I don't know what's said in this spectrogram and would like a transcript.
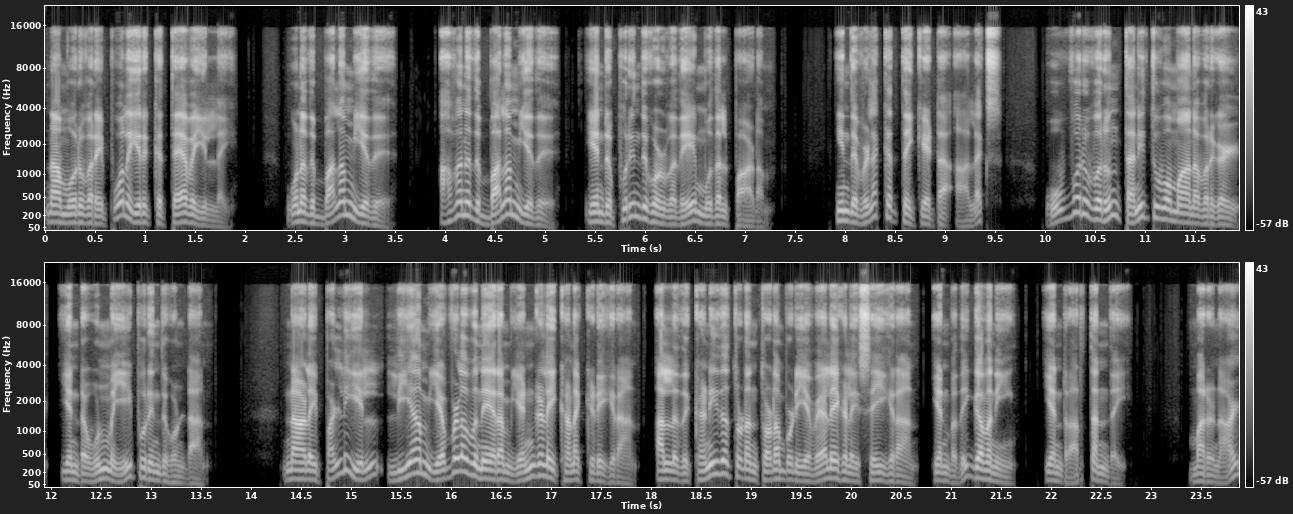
நாம் ஒருவரைப் போல இருக்க தேவையில்லை. உனது பலம் எது? அவனது பலம் எது? என்று புரிந்து கொள்வதே முதல் பாடம். இந்த விளக்கத்தை கேட்ட ஆலெக்ஸ் ஒவ்வொருவரும் தனித்துவமானவர்கள் என்ற உண்மையை புரிந்து கொண்டான். நாளை பள்ளியில் லியாம் எவ்வளவு நேரம் எண்களை கணக்கிடுகிறான் அல்லது கணிதத்துடன் தொடர்புடைய வேலைகளை செய்கிறான் என்பதை கவனி என்றார் தந்தை. மறுநாள்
